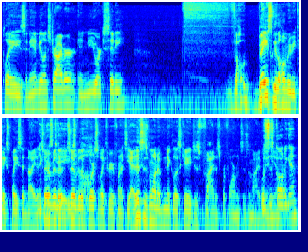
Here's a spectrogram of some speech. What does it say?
plays an ambulance driver in New York City. The whole, basically the whole movie takes place at night. It's Nicolas over the it's Cage, over the oh. course of like three or four nights. Yeah, this is one of Nicolas Cage's finest performances in my opinion. What's opinion. this called again?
